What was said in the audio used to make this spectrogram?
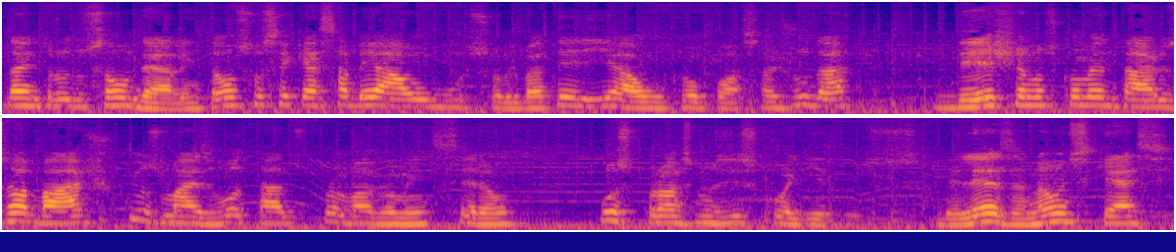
da introdução dela. Então, se você quer saber algo sobre bateria, algo que eu possa ajudar, deixa nos comentários abaixo que os mais votados provavelmente serão os próximos escolhidos. Beleza? Não esquece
